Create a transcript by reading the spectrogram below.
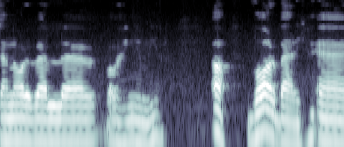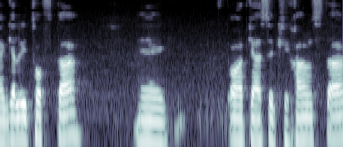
Sen har du väl, eh, vad hänger mer? Ja, ah, Varberg, eh, Galleri Tofta, eh, Art Castle Kristianstad.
